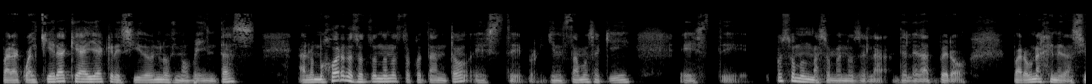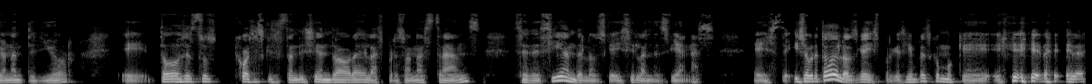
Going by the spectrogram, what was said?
para cualquiera que haya crecido en los noventas, a lo mejor a nosotros no nos tocó tanto, este, porque quienes estamos aquí, este, pues somos más o menos de la, de la edad, pero para una generación anterior, eh, todas estas cosas que se están diciendo ahora de las personas trans, se decían de los gays y las lesbianas. Este, y sobre todo de los gays, porque siempre es como que era, era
